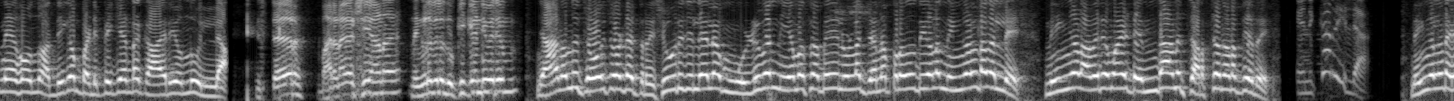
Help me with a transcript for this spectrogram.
സ്നേഹമൊന്നും അധികം പഠിപ്പിക്കേണ്ട കാര്യമൊന്നുമില്ല. മിസ്റ്റർ ഭരണകക്ഷിയാണ്. നിങ്ങൾ ഇതിൽ ദുഃഖിക്കേണ്ടി വരും. ഞാനൊന്ന് ചോദിച്ചോട്ടെ തൃശ്ശൂർ ജില്ലയിലെ മുഴുവൻ നിയമസഭയിലുള്ള ജനപ്രതിനിധികളും നിങ്ങളുടെതല്ലേ? നിങ്ങൾ അവരുമായിട്ട് എന്താണ് ചർച്ച നടത്തിയത് എനിക്കറിയില്ല. നിങ്ങളുടെ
